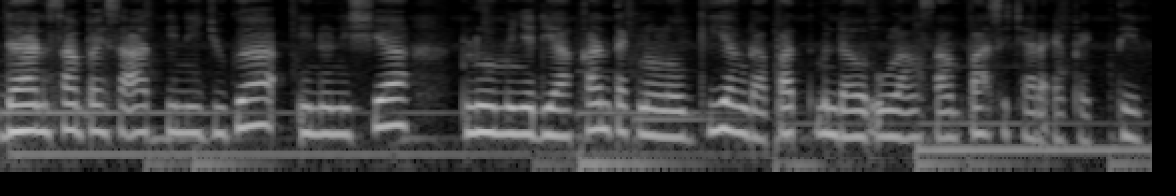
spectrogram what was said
Dan sampai saat ini juga Indonesia belum menyediakan teknologi yang dapat mendaur ulang sampah secara efektif.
